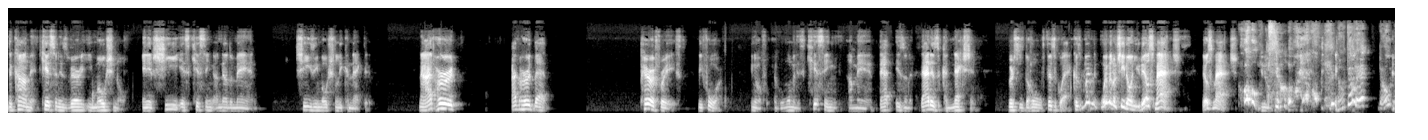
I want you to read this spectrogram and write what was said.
the comment kissing is very emotional. And if she is kissing another man, she's emotionally connected. Now I've heard I've heard that paraphrased before. You know, if, if a woman is kissing a man, that isn't that is a connection versus the whole physical act. Because women women will cheat on you, they'll smash. They'll smash. Oh, You know. don't do that. Don't do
